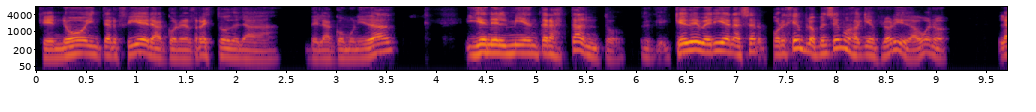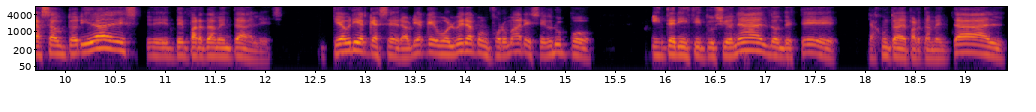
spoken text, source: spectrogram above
que no interfiera con el resto de la, comunidad. Y en el mientras tanto, ¿qué deberían hacer? Por ejemplo, pensemos aquí en Florida. Bueno, las autoridades eh, departamentales, ¿qué habría que hacer? Habría que volver a conformar ese grupo interinstitucional donde esté la Junta Departamental,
